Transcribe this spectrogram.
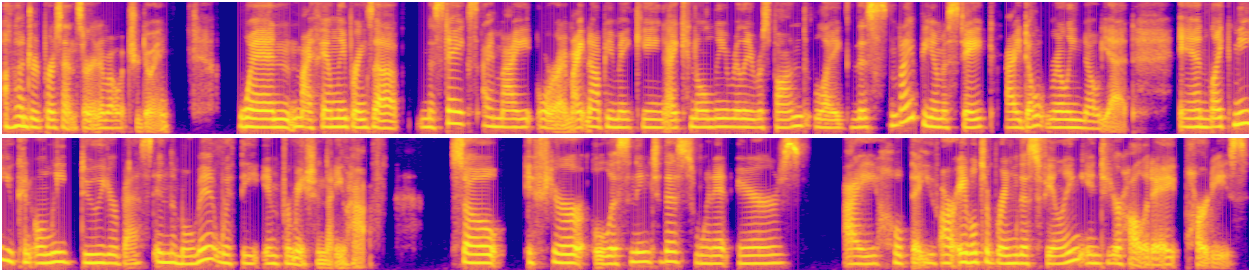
100% certain about what you're doing when my family brings up mistakes I might or I might not be making, I can only really respond like, this might be a mistake. I don't really know yet. And like me, you can only do your best in the moment with the information that you have. So if you're listening to this when it airs, I hope that you are able to bring this feeling into your holiday parties.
